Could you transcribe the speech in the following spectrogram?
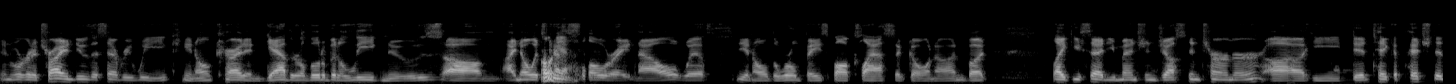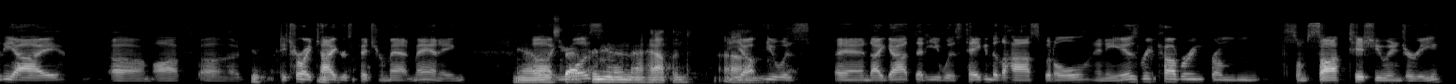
and we're going to try and do this every week. You know, try to gather a little bit of league news. Um, I know it's oh, kind of slow right now with you know the World Baseball Classic going on, but like you said, you mentioned Justin Turner. Uh, he did take a pitch to the eye um, off uh, Detroit Tigers pitcher Matt Manning. Yeah, uh, he was, afternoon that happened. Um, yep, he was, and I got that he was taken to the hospital, and he is recovering from some soft tissue injury.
